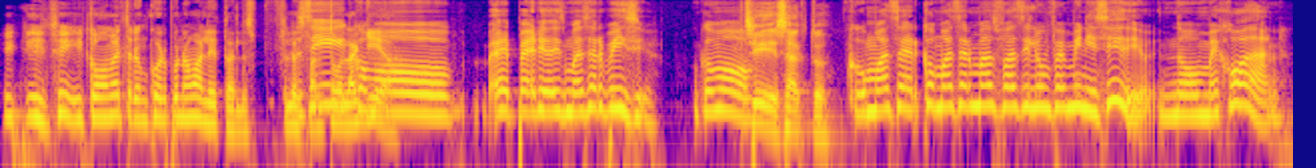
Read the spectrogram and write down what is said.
Y, y sí, ¿y cómo meter un cuerpo en una maleta? Les, les sí, faltó la guía. como eh, periodismo de servicio. Como, Sí, exacto. ¿Cómo hacer, ¿Cómo hacer más fácil un feminicidio? No me jodan.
